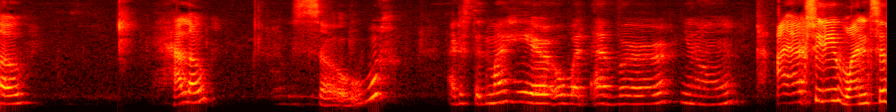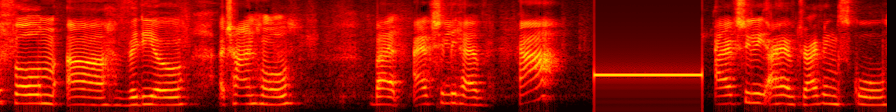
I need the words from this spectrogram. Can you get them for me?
hello. Hello. So i just did my hair or whatever you know. I actually want to film a video a try and haul but i actually have huh? I actually i have driving school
